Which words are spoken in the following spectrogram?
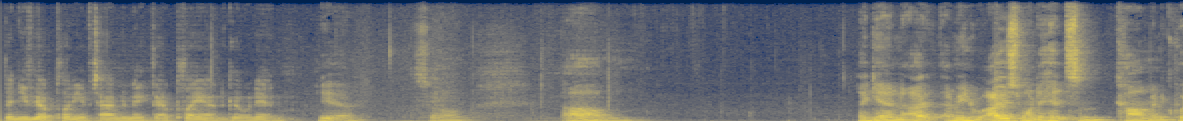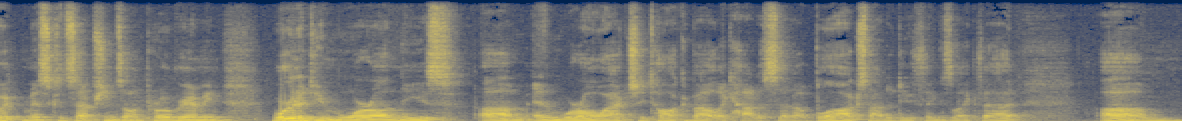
then you've got plenty of time to make that plan going in. Yeah. So, um, again, I, I mean, I just want to hit some common, quick misconceptions on programming. We're going to do more on these, um, and we're all actually talk about like how to set up blocks, how to do things like that, um,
